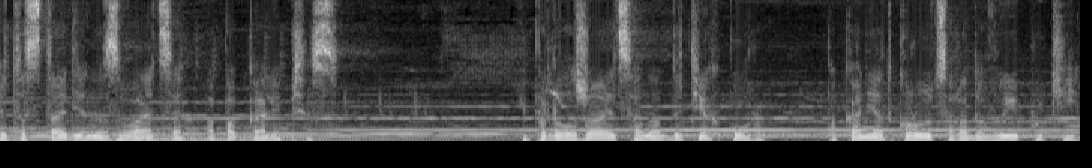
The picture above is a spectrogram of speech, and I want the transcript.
Эта стадия называется апокалипсис. И продолжается она до тех пор, пока не откроются родовые пути.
